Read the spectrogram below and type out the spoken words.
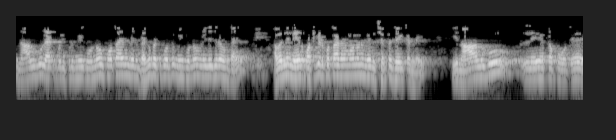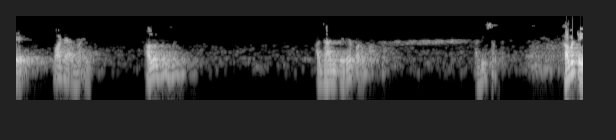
ఈ నాలుగు లేకపోతే ఇప్పుడు మీకు ఉన్నవి పోతాయని మీరు బెంగ పెట్టుకోవద్దు మీకు ఉన్నవి మీ దగ్గరే ఉంటాయి. అవన్నీ నేను పట్టుకెడిపోతానేమోనని మీరు చింత చేయకండి. ఈ నాలుగు లేకపోతే వాట్ అమ్మాయి ఆలోచించండి. దాని పేరే పరమాత్మ. అది సంగతి. కాబట్టి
